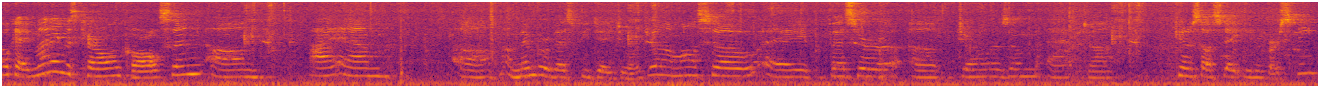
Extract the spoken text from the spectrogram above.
Okay, my name is Carolyn Carlson. Um, I am uh, a member of SPJ Georgia. I'm also a professor of journalism at uh, Kennesaw State University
